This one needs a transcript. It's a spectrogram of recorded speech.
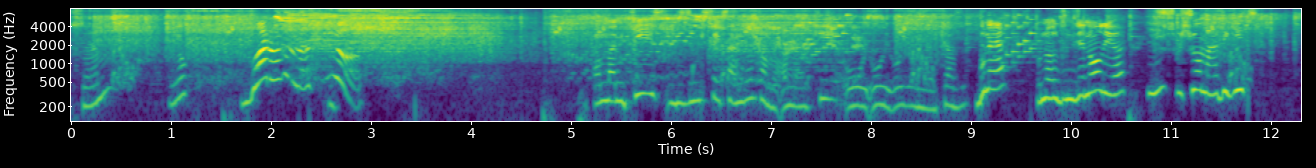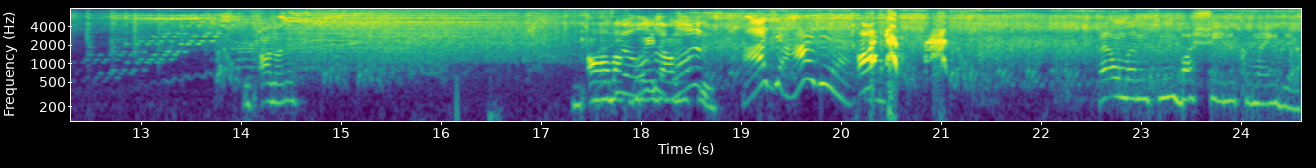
Sonra mı? Yok. Var oğlum nasıl yok? Ondan iki, bizimki 84 ama ondan iki, oy oy oy ondan iki az. Bu ne? Bunu öldürünce ne oluyor? Hiçbir şey olmaz. Hadi git. Ananı. Aa bak Hadi burayı oğlum, da oğlum. Hadi hadi. Ben onlarınkinin baş şeyini kırmaya gidiyorum.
